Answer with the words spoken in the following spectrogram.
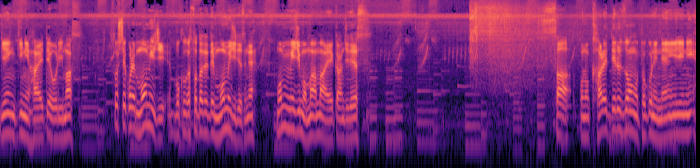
元気に生えております。そしてこれもみじ。僕が育ててるもみじですね。もみじもまあまあええ感じです。さあこの枯れてるゾーンを特に念入りに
